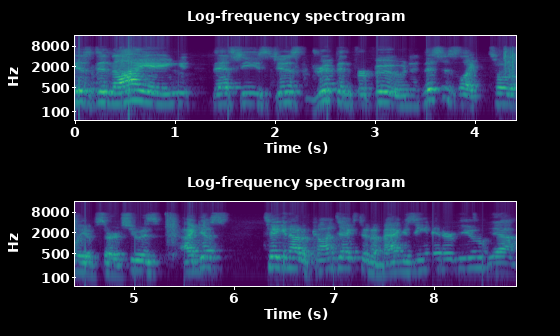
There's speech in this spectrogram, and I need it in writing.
is denying that she's just dripping for food. This is like totally absurd. She was, I guess, taken out of context in a magazine interview Yeah.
